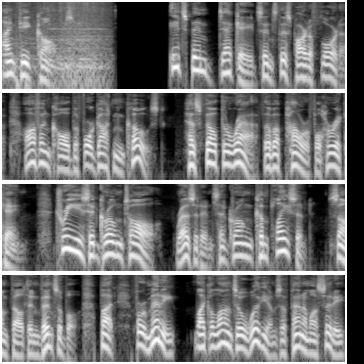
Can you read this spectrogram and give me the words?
I'm Pete Combs. It's been decades since this part of Florida, often called the Forgotten Coast, has felt the wrath of a powerful hurricane. Trees had grown tall, residents had grown complacent, some felt invincible, but for many, like Alonzo Williams of Panama City,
